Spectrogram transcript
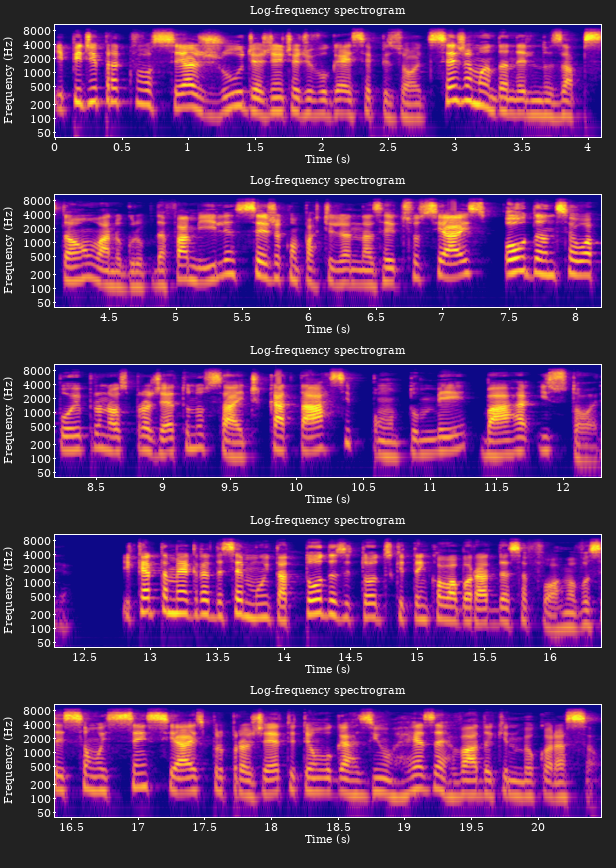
e pedir para que você ajude a gente a divulgar esse episódio, seja mandando ele no Zapstão, lá no grupo da família, seja compartilhando nas redes sociais ou dando seu apoio para o nosso projeto no site catarse.me/história. E quero também agradecer muito a todas e todos que têm colaborado dessa forma. Vocês são essenciais para o projeto e têm um lugarzinho reservado aqui no meu coração.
